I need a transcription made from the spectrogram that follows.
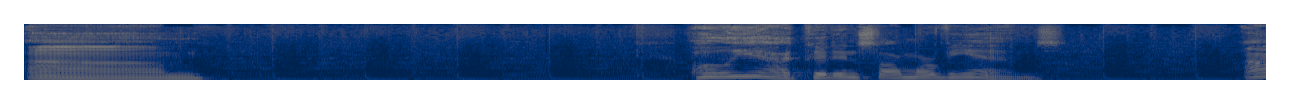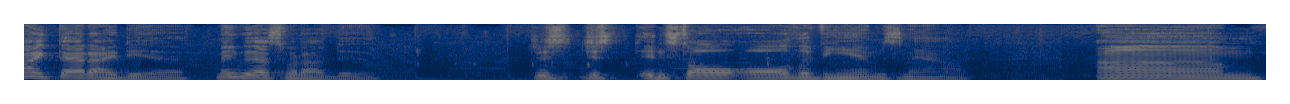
Um Oh yeah, I could install more VMs. I like that idea. Maybe that's what I'll do. Just just install all the VMs now. Um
